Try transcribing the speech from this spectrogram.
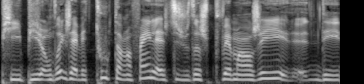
Puis, puis on dirait que j'avais tout le temps faim. Là, je, je je pouvais manger euh, des,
